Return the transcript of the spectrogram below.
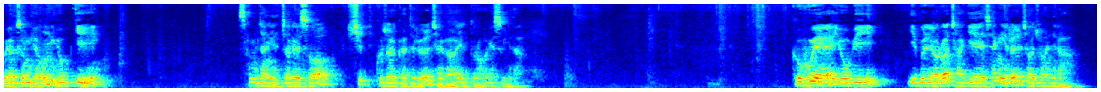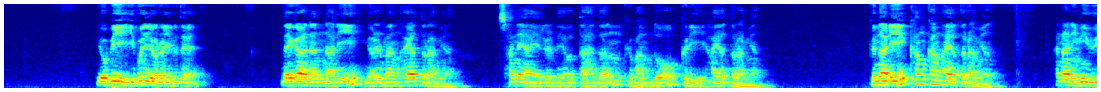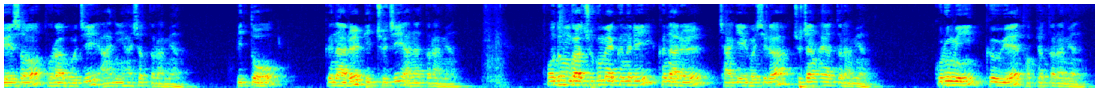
구약성경 욥기 3장 1절에서 19절까지를 제가 읽도록 하겠습니다. 그 후에 욥이 입을 열어 자기의 생일을 저주하니라. 욥이 입을 열어 이르되 내가 난 날이 멸망하였더라면 산의 아이를 배웠다 하던 그 밤도 그리 하였더라면 그날이 캄캄하였더라면 하나님이 위에서 돌아보지 아니하셨더라면 빛도 그날을 비추지 않았더라면 어둠과 죽음의 그늘이 그날을 자기의 것이라 주장하였더라면 구름이 그 위에 덮였더라면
